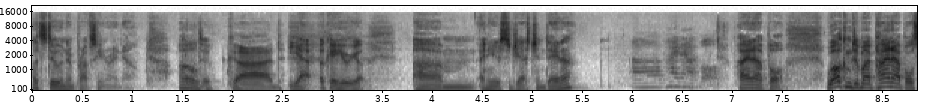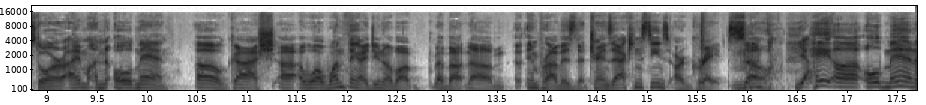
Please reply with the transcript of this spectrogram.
Let's do an improv scene right now. Oh, God. Yeah, okay, here we go. Um, I need a suggestion. Dana? Pineapple. Pineapple. Welcome to my pineapple store. I'm an old man. Oh gosh. Uh, well, one thing I do know about about um, improv is that transaction scenes are great. So, Yeah. hey, uh, old man,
